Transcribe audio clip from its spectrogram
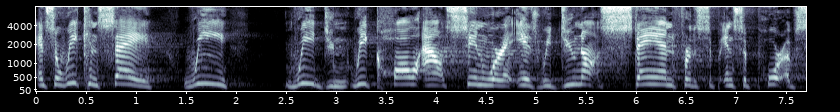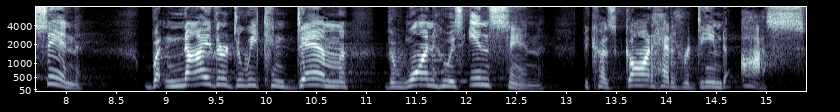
And so we can say, we, we, do, we call out sin where it is. We do not stand for the, in support of sin, but neither do we condemn the one who is in sin because God has redeemed us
